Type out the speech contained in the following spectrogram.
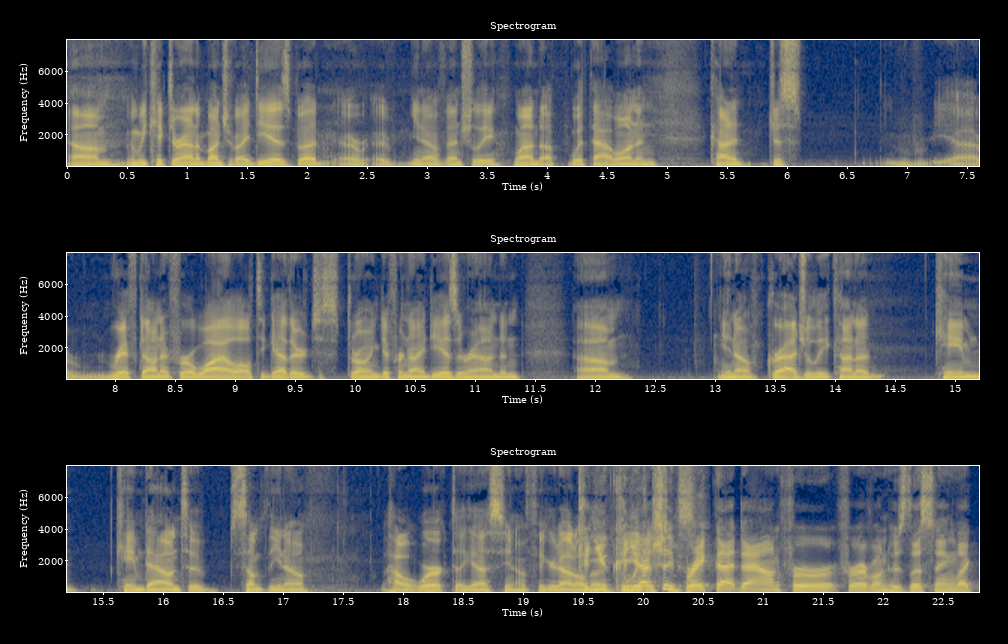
Um, and we kicked around a bunch of ideas, but uh, uh, you know eventually wound up with that one and kind of just uh, riffed on it for a while altogether, just throwing different ideas around and um, you know gradually kind of came came down to something you know how it worked. I guess you know figured out all Can the you can you actually break that down for for everyone who's listening, like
